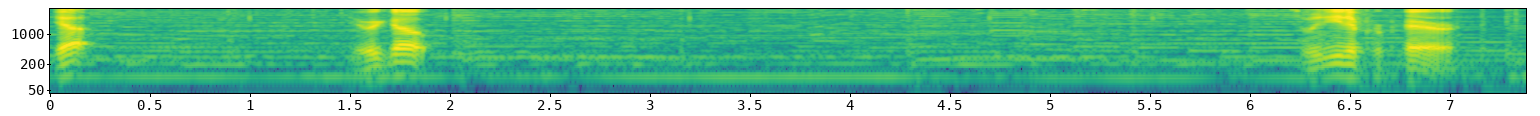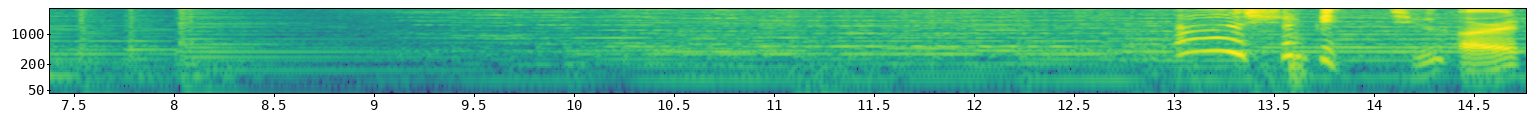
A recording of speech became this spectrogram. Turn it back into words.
Yep. Here we go. So we need to prepare. Uh, it shouldn't be too hard.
